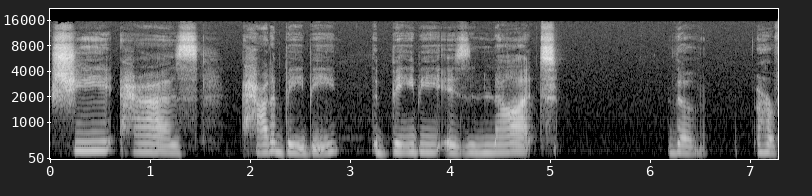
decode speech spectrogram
she has had a baby. The baby is not the her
